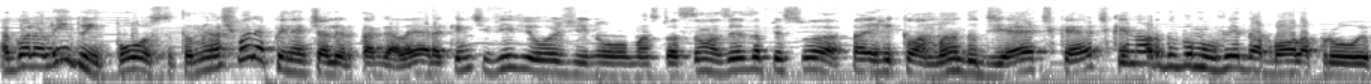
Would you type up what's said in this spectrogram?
Agora, além do imposto, também acho que vale a pena a gente alertar a galera que a gente vive hoje numa situação, às vezes a pessoa tá aí reclamando de ética, ética, e na hora do vamos ver, dá bola pro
